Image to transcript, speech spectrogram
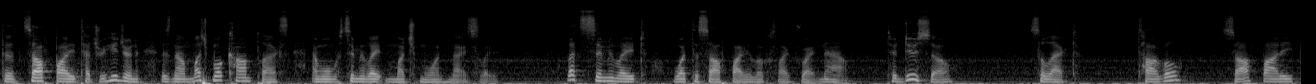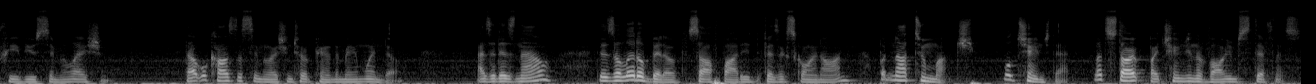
the soft body tetrahedron is now much more complex and will simulate much more nicely. Let's simulate what the soft body looks like right now. To do so, select Toggle Soft Body Preview Simulation. That will cause the simulation to appear in the main window. As it is now, there's a little bit of soft body physics going on, but not too much. We'll change that. Let's start by changing the volume stiffness.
